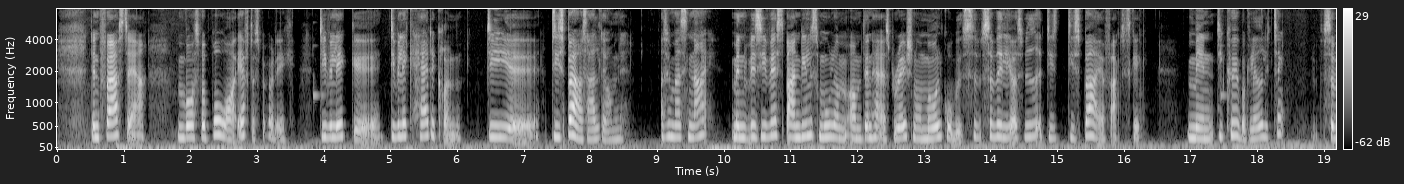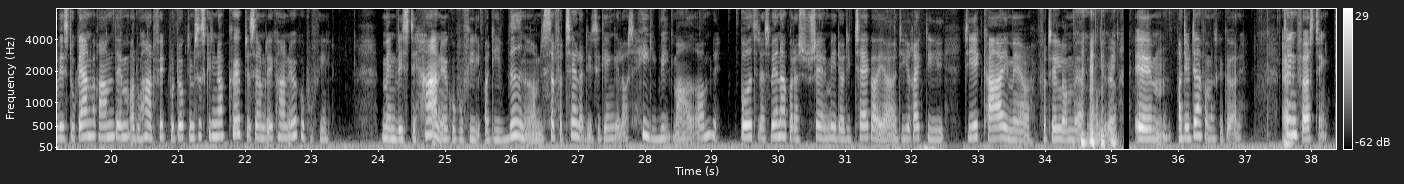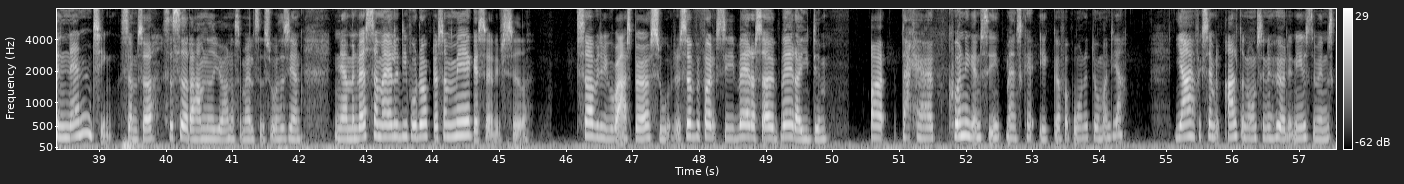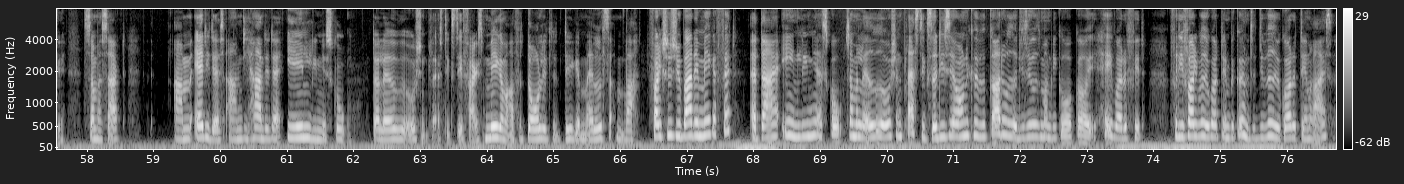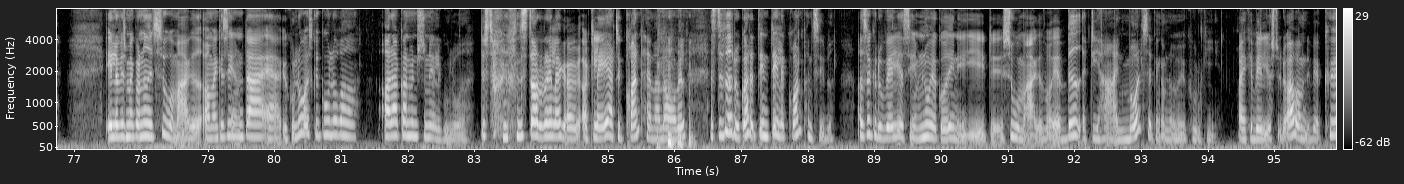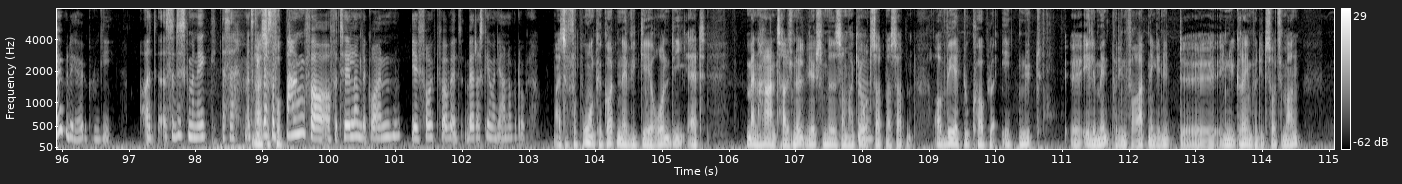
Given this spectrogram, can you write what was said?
Den første er, at vores forbrugere efterspørger det ikke. De vil ikke, øh, de vil ikke have det grønne. De, øh, de spørger os aldrig om det. Og så kan man bare sige nej. Men hvis I vidste bare en lille smule om, om den her aspirational målgruppe, så, så vil I også vide, at de, de spørger jer faktisk ikke. Men de køber glædeligt ting. Så hvis du gerne vil ramme dem, og du har et fedt produkt, jamen, så skal de nok købe det, selvom det ikke har en økoprofil. Men hvis det har en økoprofil, og de ved noget om det, så fortæller de til gengæld også helt vildt meget om det. Både til deres venner på deres sociale medier, og de tagger jer, og de er, rigtig, de er ikke karige med at fortælle om verden om det. Vel? øhm, og det er jo derfor, man skal gøre det. Det er den første ting. Den anden ting, som så, så sidder der ham nede i hjørnet, som altid er sur, og så siger han, ja, men hvad så med alle de produkter, som er mega certificerede? Så vil vi jo bare spørge surt. Så vil folk sige, hvad er der så hvad er der i dem? Og der kan jeg kun igen sige, man skal ikke gøre forbrugerne dummere end de er. Jeg har for eksempel aldrig nogensinde hørt en eneste menneske, som har sagt, at Adidas arm, de har det der ene linje sko, der er lavet ud af Ocean Plastics. Det er faktisk mega meget for dårligt, at det ikke dem alle sammen var. Folk synes jo bare, det er mega fedt, at der er en linje af sko, som er lavet ud af Ocean Plastics, og de ser ovenikøbet godt ud, og de ser ud, som om de går og går i. Hey, hvor er det fedt. Fordi folk ved jo godt, det er en begyndelse. De ved jo godt, at det er en rejse. Eller hvis man går ned i et supermarked, og man kan se, at der er økologiske gulerødder, og der er konventionelle gulerødder. Det står, det står du da heller ikke og, og klager til grønthandlerne over, vel? Altså, det ved du godt, at det er en del af grundprincippet. Og så kan du vælge at sige, at nu er jeg gået ind i et uh, supermarked, hvor jeg ved, at de har en målsætning om noget med økologi. Og jeg kan vælge at støtte op om det ved at købe det her økologi. Og altså, det skal man ikke, altså, man skal Nej, ikke være så så for- bange for at fortælle om det grønne, i frygt for, hvad, hvad der sker med de andre produkter. Altså forbrugeren kan godt navigere rundt i, at man har en traditionel virksomhed, som har gjort mm. sådan og sådan. Og ved at du kobler et nyt øh, element på din forretning, et nyt, øh, en ny gren på dit sortiment,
